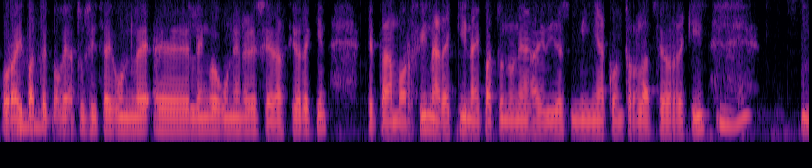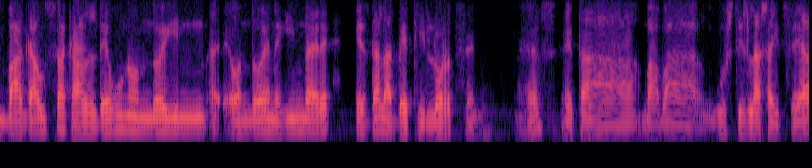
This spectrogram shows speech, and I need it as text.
Horra aipatzeko gehatu zitzaigun le, e, lehenko egunen ere sedazioarekin, eta morfinarekin aipatu nunean adibidez mina kontrolatze horrekin, bai. ba gauzak aldegun ondo egin, ondoen eginda ere, ez dala beti lortzen. Ez? Eta ba, ba, guztiz lasaitzea,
